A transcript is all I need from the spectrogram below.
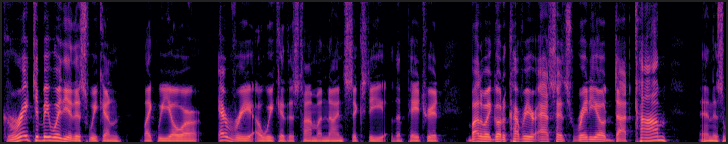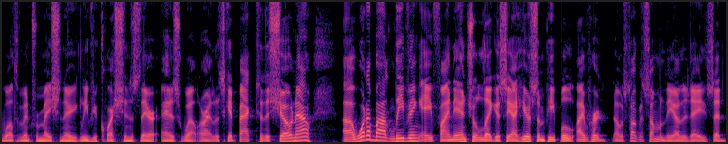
Great to be with you this weekend, like we are every a week at this time on 960 The Patriot. By the way, go to coveryourassetsradio.com and there's a wealth of information there. You can leave your questions there as well. All right, let's get back to the show now. Uh, what about leaving a financial legacy? I hear some people, I've heard, I was talking to someone the other day, he said,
